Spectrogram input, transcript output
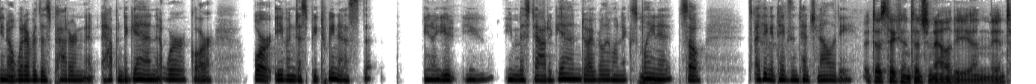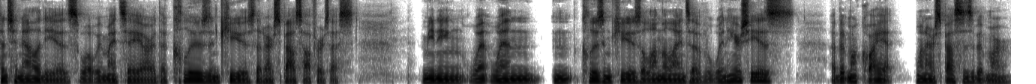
you know, whatever this pattern happened again at work or or even just between us that you know, you you you missed out again. Do I really want to explain mm-hmm. it? So I think it takes intentionality. It does take intentionality, and the intentionality is what we might say are the clues and cues that our spouse offers us. Meaning, when, when clues and cues along the lines of when he or she is a bit more quiet, when our spouse is a bit more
